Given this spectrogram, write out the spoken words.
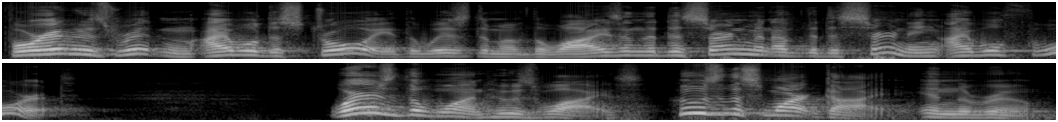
For it is written, I will destroy the wisdom of the wise, and the discernment of the discerning I will thwart. Where's the one who's wise? Who's the smart guy in the room?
